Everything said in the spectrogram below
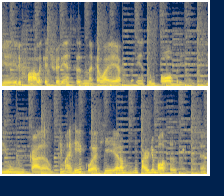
e ele fala que a diferença naquela época entre um pobre e um cara, o que mais rico é que era um par de botas, né?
